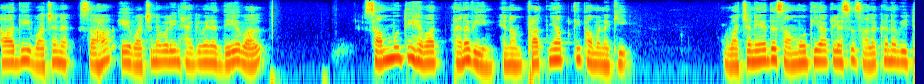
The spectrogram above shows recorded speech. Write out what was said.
ආදී වචන සහ ඒ වචන වලින් හැඟවෙන දේවල් සම්මුති හෙවත් පැනවීම එනම් ප්‍රඥාප්ති පමණකි. වචනයේද සම්මුතියක් ලෙස සලකන විට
